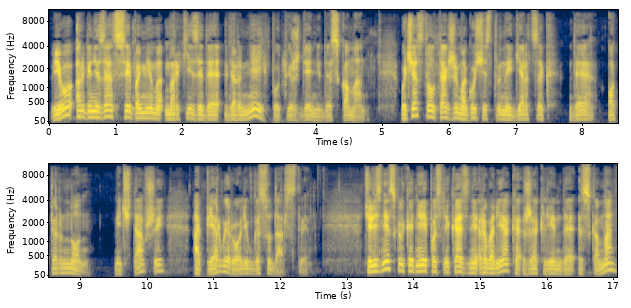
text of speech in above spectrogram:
В его организации, помимо маркизы де Верней, по утверждению де Скоман, участвовал также могущественный герцог де Опернон, мечтавший о первой роли в государстве. Через несколько дней после казни Равальяка Жаклин де Эскоман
